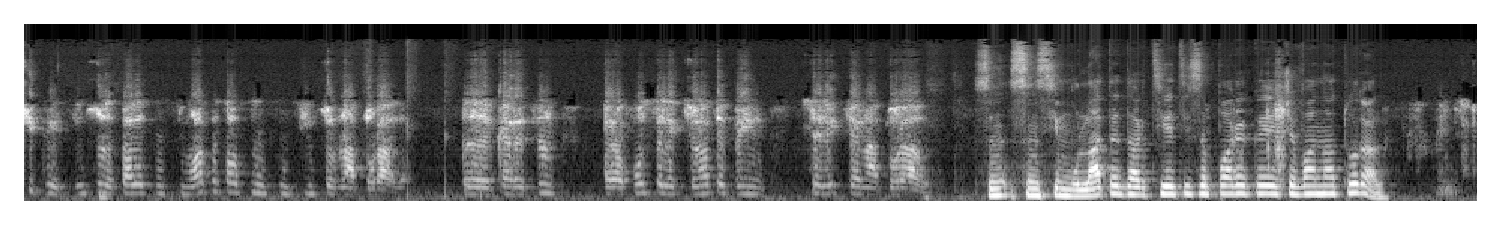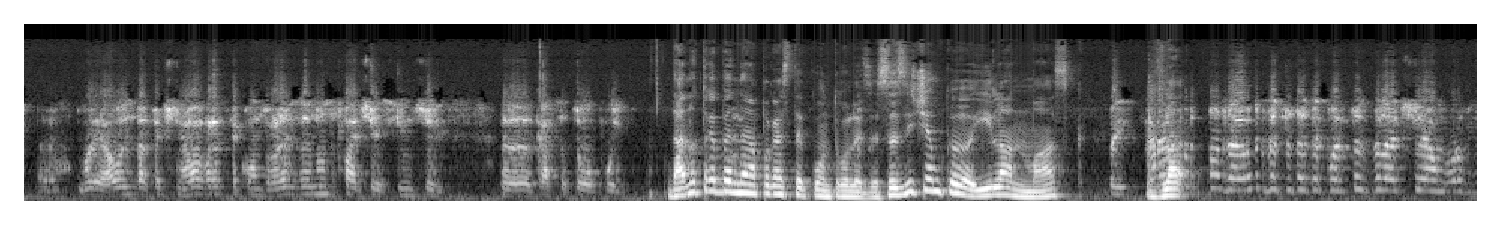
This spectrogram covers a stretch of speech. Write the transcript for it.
ce crezi, simțurile tale sunt stimulate sau sunt, sunt simțuri naturale, uh, care sunt, care au fost selecționate prin selecția naturală? Sunt, sunt simulate, dar ție ți se pare că e ceva natural. Băi, auzi, dacă cineva vrea să te controleze, nu-ți face simțuri uh, ca să te opui. Dar nu trebuie neapărat să te controleze. Să zicem că Elon Musk... Păi, Vla... da, dar auzi, tu te depărtezi de la ce am vorbit.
